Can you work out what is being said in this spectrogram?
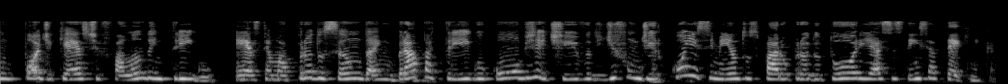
um podcast falando em trigo. Esta é uma produção da Embrapa Trigo com o objetivo de difundir conhecimentos para o produtor e assistência técnica.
